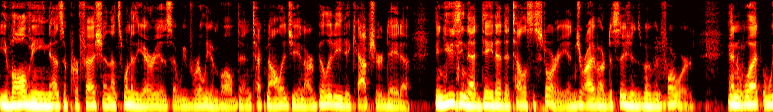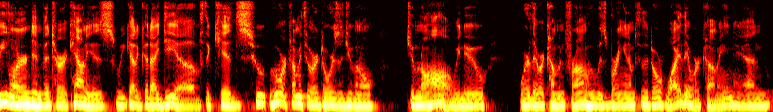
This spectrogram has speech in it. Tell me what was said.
evolving as a profession, that's one of the areas that we've really involved in technology and our ability to capture data and using that data to tell us a story and drive our decisions moving forward. And what we learned in Ventura County is we got a good idea of the kids who, who were coming through our doors of juvenile juvenile hall. We knew where they were coming from, who was bringing them through the door, why they were coming, and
